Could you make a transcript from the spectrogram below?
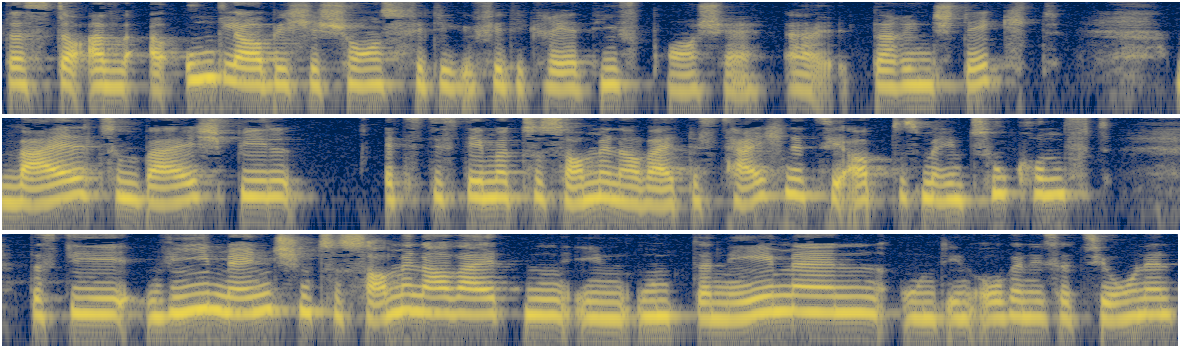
dass da eine, eine unglaubliche Chance für die, für die Kreativbranche äh, darin steckt, weil zum Beispiel jetzt das Thema Zusammenarbeit, das zeichnet sie ab, dass man in Zukunft, dass die, wie Menschen zusammenarbeiten in Unternehmen und in Organisationen,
